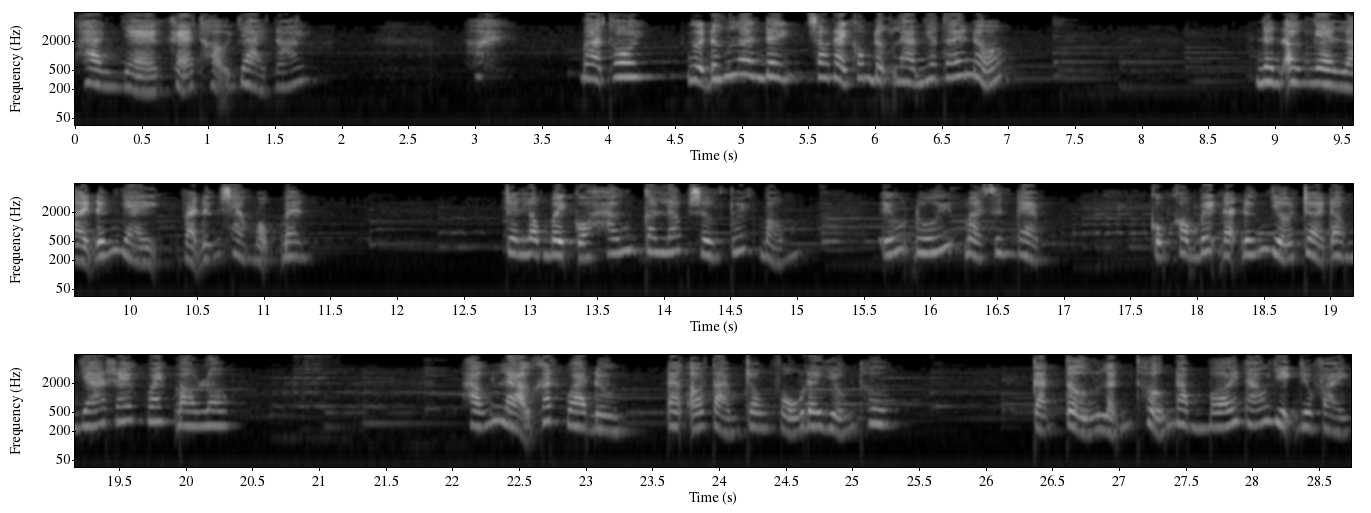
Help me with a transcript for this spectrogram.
than nhẹ khẽ thở dài nói mà thôi, người đứng lên đi, sau này không được làm như thế nữa. Nên ân nghe lời đứng dậy và đứng sang một bên. Trên lông mi của hắn có lớp sương tuyết mỏng yếu đuối mà xinh đẹp. Cũng không biết đã đứng giữa trời đông giá rét quét bao lâu. Hắn là khách qua đường, đang ở tạm trong phủ để dưỡng thương. Cảnh tượng lĩnh thưởng năm mới náo nhiệt như vậy,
